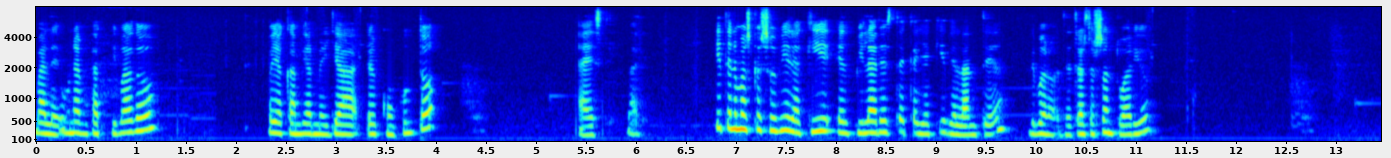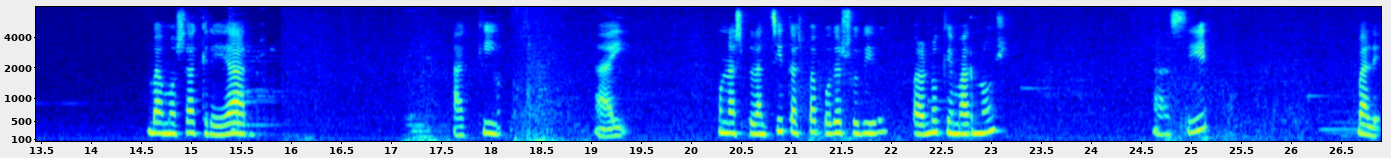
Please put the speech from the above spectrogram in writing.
Vale, una vez activado, voy a cambiarme ya el conjunto a este, vale. Y tenemos que subir aquí el pilar este que hay aquí delante, bueno, detrás del santuario. Vamos a crear aquí, ahí, unas planchitas para poder subir, para no quemarnos. Así. Vale,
